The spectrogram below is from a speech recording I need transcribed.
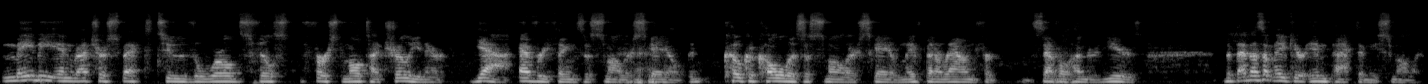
maybe in retrospect to the world's first multi-trillionaire, yeah, everything's a smaller scale. Coca-Cola is a smaller scale, and they've been around for several mm-hmm. hundred years. But that doesn't make your impact any smaller.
